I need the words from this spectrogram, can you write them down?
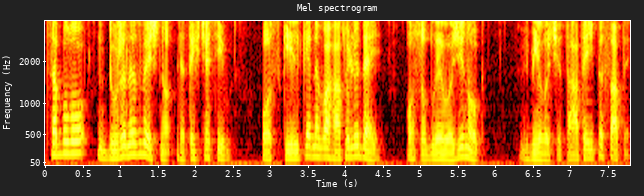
Це було дуже незвично для тих часів, оскільки небагато людей, особливо жінок, вміло читати і писати.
